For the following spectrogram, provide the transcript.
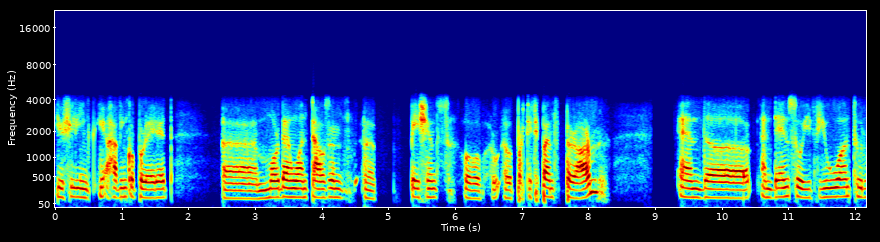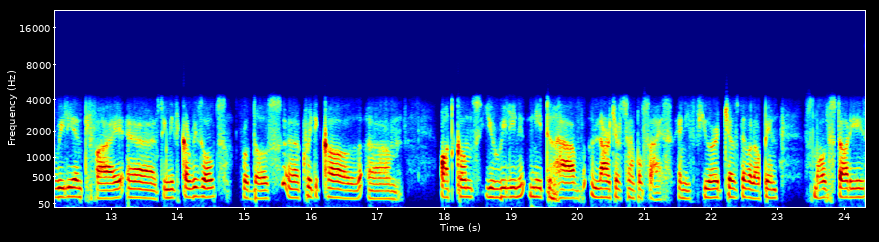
usually in, have incorporated uh, more than 1,000 patients or, or, participants per arm. And and then so if you want to really identify significant results for those critical um, outcomes, you really need to have a larger sample size. And if you're just developing small studies,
